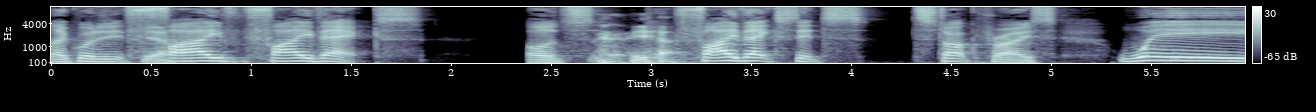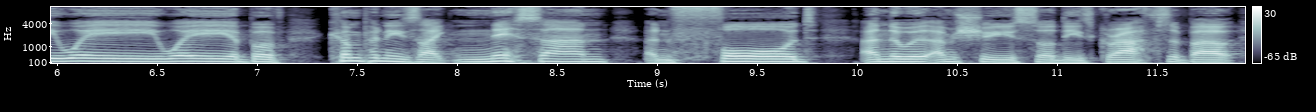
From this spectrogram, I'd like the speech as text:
Like what is it? Yeah. Five five X or five X its stock price way, way, way above companies like Nissan and Ford. And there were, I'm sure you saw these graphs about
